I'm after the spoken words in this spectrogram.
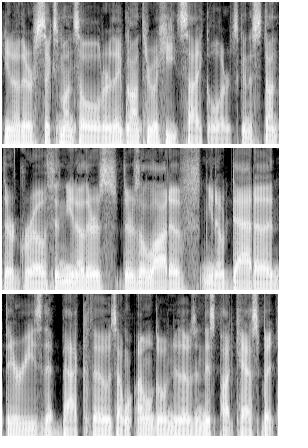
you know they're six months old or they've gone through a heat cycle or it's going to stunt their growth and you know there's there's a lot of you know data and theories that back those i won't, I won't go into those in this podcast but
